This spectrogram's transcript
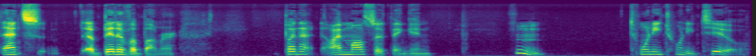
That's a bit of a bummer. But I, I'm also thinking hmm, 2022.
